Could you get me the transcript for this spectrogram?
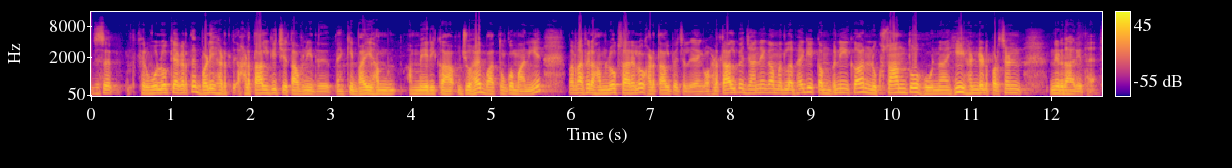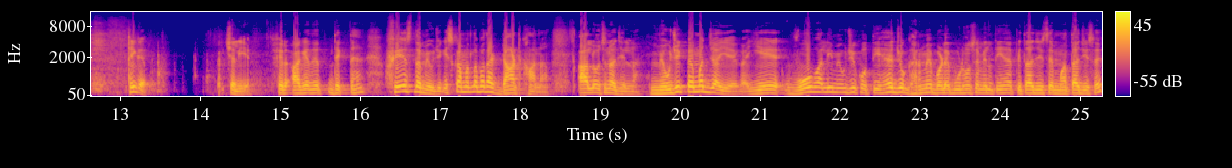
जैसे फिर वो लोग क्या करते हैं, बड़ी हड़ताल की चेतावनी दे देते हैं कि भाई हम मेरी कहा जो है बातों को मानिए, वरना फिर हम लोग सारे लोग हड़ताल पे चले जाएँगे। हड़ताल पे जाने का मतलब है कि कंपनी का नुकसान तो होना ही हंड्रेड परसेंट निर्धारित है। ठीक है? चलिए। फिर आगे देखते हैं। फेस द म्यूज़िक इसका मतलब होता है डांट खाना, आलोचना झेलना। म्यूज़िक पे मत जाइएगा, ये वो वाली म्यूज़िक होती है जो घर में बड़े बूढ़ों से मिलती है, पिताजी से, माताजी से,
